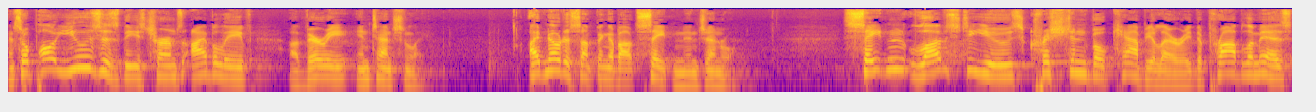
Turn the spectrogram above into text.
And so Paul uses these terms, I believe, uh, very intentionally. I've noticed something about Satan in general. Satan loves to use Christian vocabulary. The problem is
